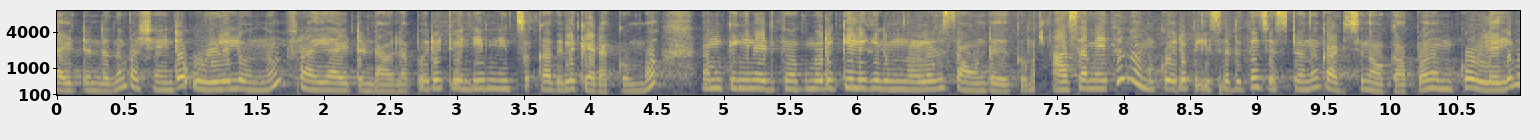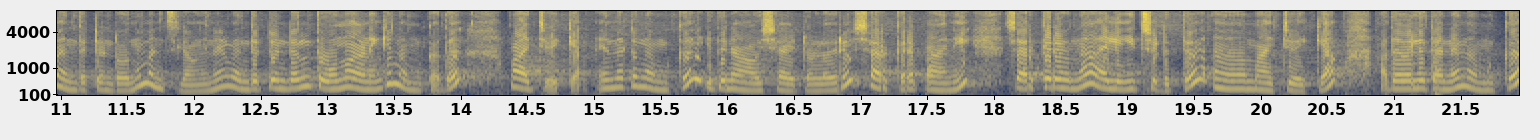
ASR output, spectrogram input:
ആയിട്ടുണ്ടെന്ന് പക്ഷേ അതിന്റെ ഉള്ളിലൊന്നും ഫ്രൈ ആയിട്ടുണ്ടാവില്ല. അപ്പോൾ ഒരു ട്വന്റി മിനിറ്റ്സ് ഒക്കെ അതിൽ കിടക്കുമ്പോൾ നമുക്കിങ്ങനെ എടുത്ത് നോക്കുമ്പോൾ ഒരു കിലുകിലും എന്നുള്ളൊരു സൗണ്ട് കേൾക്കും. ആ സമയത്ത് നമുക്കൊരു പീസ് എടുത്ത് ജസ്റ്റ് ഒന്ന് കടിച്ച് നോക്കാം. അപ്പോൾ നമുക്ക് ഉള്ളിൽ വെന്തിട്ടുണ്ടോ എന്ന് മനസ്സിലാവും. അങ്ങനെ വെന്തിട്ടുണ്ടെന്ന് തോന്നുവാണെങ്കിൽ നമുക്കത് മാറ്റി വയ്ക്കാം. എന്നിട്ട് നമുക്ക് ഇതിനാവശ്യമായിട്ടുള്ള ഒരു ശർക്കര പാനി ശർക്കര ഒന്ന് അലിയിച്ചെടുത്ത് മാറ്റി വയ്ക്കാം. അതേപോലെ തന്നെ നമുക്ക്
